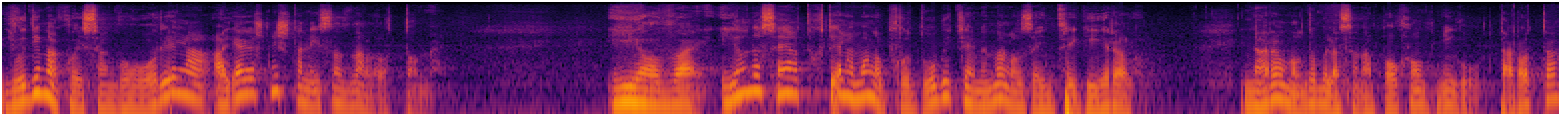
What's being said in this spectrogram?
Ljudima koji sam govorila, ali ja još ništa nisam znala o tome. I, ovaj, I onda sam ja to htjela malo produbiti jer me malo zaintrigiralo. I naravno dobila sam na poklon knjigu Tarota,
